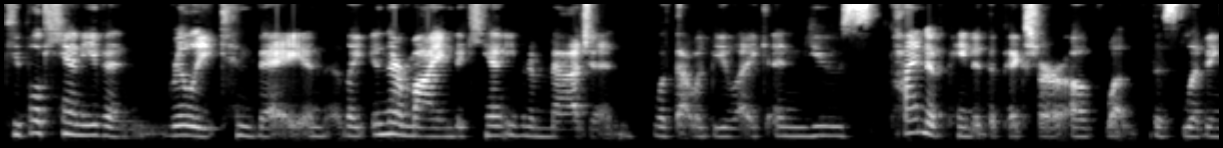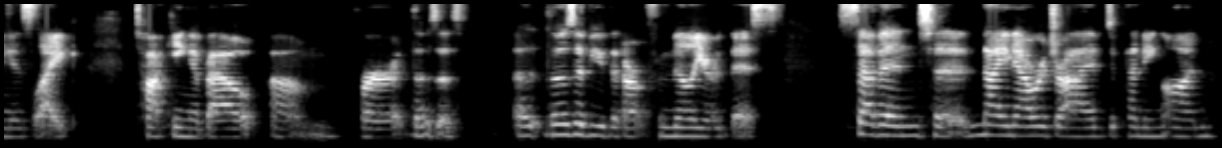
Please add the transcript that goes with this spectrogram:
people can't even really convey and like in their mind they can't even imagine what that would be like and you kind of painted the picture of what this living is like talking about um, for those of uh, those of you that aren't familiar this seven to nine hour drive depending on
